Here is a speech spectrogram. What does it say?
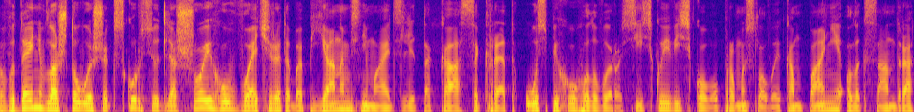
Вдень влаштовуєш екскурсію для Шойгу, ввечері тебе п'яним знімають з літака. Секрет успіху голови російської військово-промислової компанії Олександра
